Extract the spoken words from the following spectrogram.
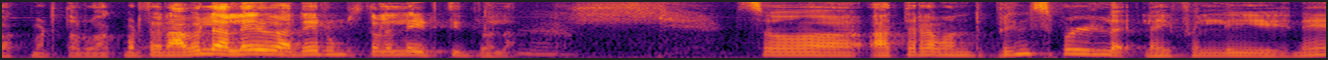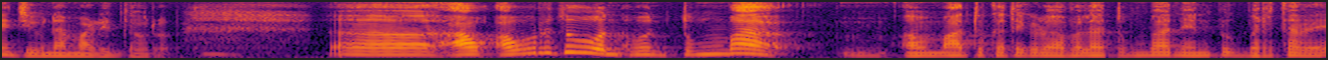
ವಾಕ್ ಮಾಡ್ತಾರೆ ವಾಕ್ ಮಾಡ್ತಾರೆ ನಾವೆಲ್ಲ ಅಲ್ಲೇ, ಅದೇ ರೂಮ್ಸ್ಗಳಲ್ಲೇ ಇಡ್ತಿದ್ವಲ್ಲ. ಸೊ ಆ ಥರ ಒಂದು ಪ್ರಿನ್ಸಿಪಲ್ ಲೈಫಲ್ಲಿನೇ ಜೀವನ ಮಾಡಿದ್ದವರು. ಅವ್ರದ್ದು ಒಂದು ಒಂದು ತುಂಬ ಮಾತುಕತೆಗಳು ಅವೆಲ್ಲ ತುಂಬ ನೆನಪಿಗೆ ಬರ್ತವೆ.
